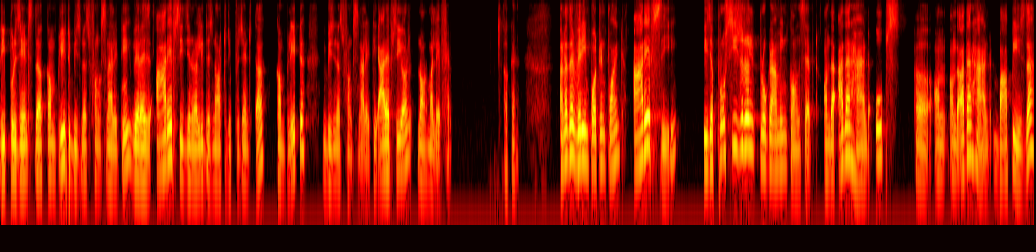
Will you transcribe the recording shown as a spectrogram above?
represents the complete business functionality, whereas RFC generally does not represent the complete business functionality, RFC or normal FM. Okay another very important point, RFC is a procedural programming concept. On the other hand, OOPS, uh, on, on the other hand, BAPI is the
